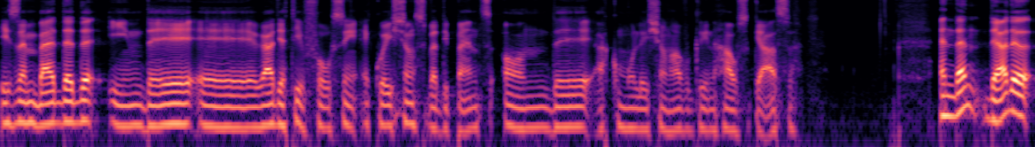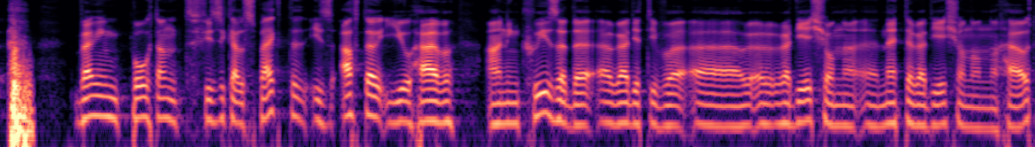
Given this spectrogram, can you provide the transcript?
is embedded in the uh, radiative forcing equations that depends on the accumulation of greenhouse gas. And then the other very important physical aspect is after you have an increased uh, radiative uh, radiation, uh, net radiation on Earth,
